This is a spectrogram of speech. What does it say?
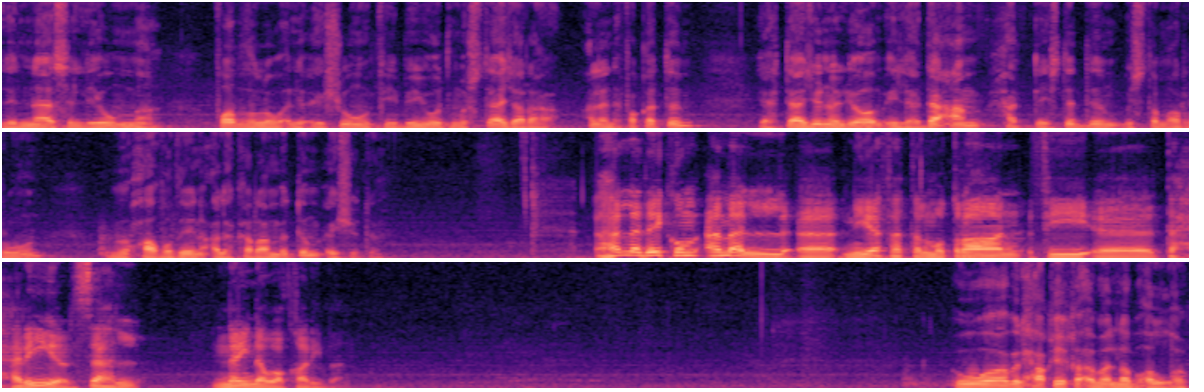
للناس اللي هم فضلوا أن يعيشون في بيوت مستاجرة على نفقتهم يحتاجون اليوم إلى دعم حتى يستدم ويستمرون محافظين على كرامتهم وعيشتهم هل لديكم أمل آه، نيافة المطران في آه، تحرير سهل نينوى قريبا؟ هو بالحقيقة أملنا بالله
